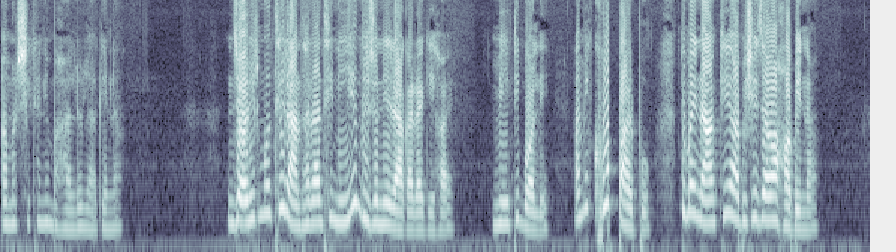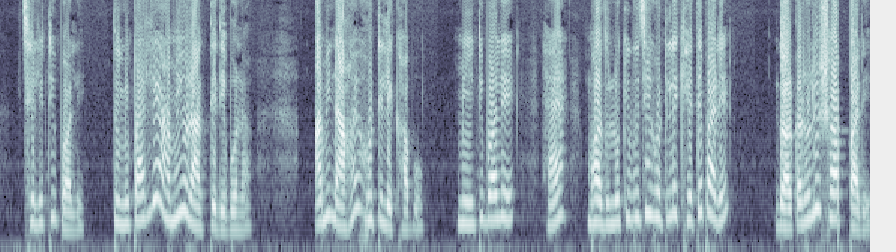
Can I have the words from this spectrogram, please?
আমার সেখানে ভালো লাগে না। জ্বরের মধ্যে রাঁধারাঁধি নিয়ে দুজনে রাগারাগি হয়। মেয়েটি বলে, আমি খুব পারব। তোমায় না খেয়ে অফিসে যাওয়া হবে না। ছেলেটি বলে, তুমি পারলে আমিও রাঁধতে দেব না। আমি না হয় হোটেলে খাব। মেয়েটি বলে হ্যাঁ ভদ্রলোকে বুঝি হোটেলে খেতে পারে? দরকার হলে সব পারে।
